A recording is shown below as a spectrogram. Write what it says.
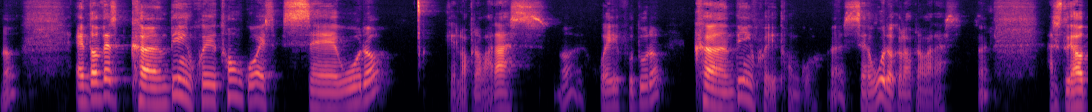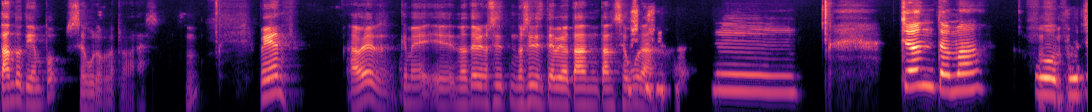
¿no? Entonces, Kendin Hui Tongguo es seguro que lo aprobarás, ¿no? Hui futuro, Kendin Hui Tongguo, ¿eh? seguro que lo aprobarás. ¿eh? Has estudiado tanto tiempo, seguro que lo aprobarás. Muy bien, a ver, que me, eh, no, te, no, sé, no, sé, si te veo tan, tan segura. mm,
